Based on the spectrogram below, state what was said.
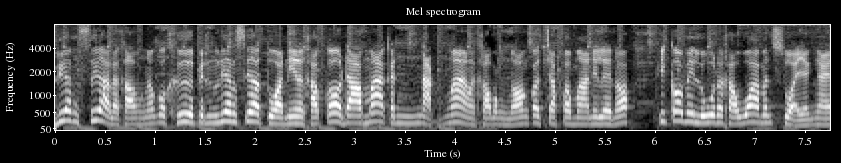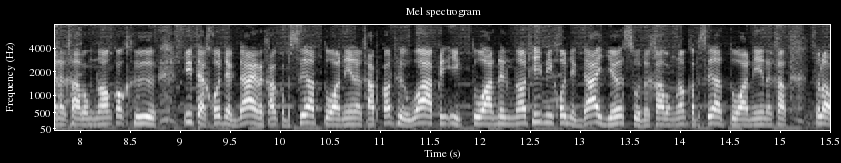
เรื่องเสื้อนะครับน้องก็คือเป็นเรื่องเสื้อตัวนี้นะครับก็ดราม่ากันหนักมากนะครับน้องๆก็จะประมาณนี้เลยเนาะพี่ก็ไม่รู้นะครับว่ามันสวยยังไงนะครับน้องๆก็คือมีแต่คนอยากได้นะครับกับเสื้อตัวนี้นะครับก็ถือว่าเป็นอีกตัวหนึ่งเนาะที่มีคนอยากได้เยอะสุดนะครับน้องๆกับเสื้อตัวนี้นะครับสำหรับ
